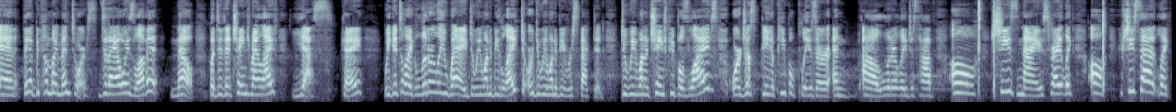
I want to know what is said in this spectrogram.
and they have become my mentors. Did I always love it? No. But did it change my life? Yes. Okay. We get to like literally weigh, do we want to be liked or do we want to be respected? Do we want to change people's lives or just be a people pleaser and uh, literally just have, oh, she's nice, right? Like, oh, she said like,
